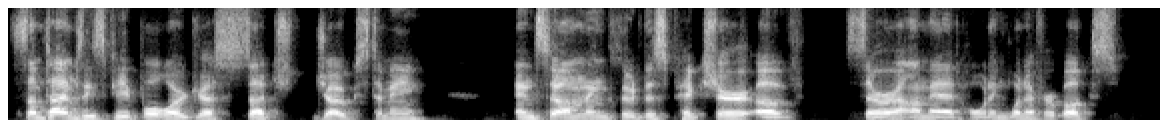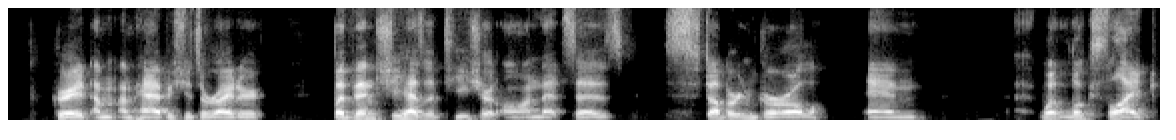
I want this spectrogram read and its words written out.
sometimes these people are just such jokes to me. And so I'm going to include this picture of Sara Ahmed holding one of her books. Great. I'm, I'm happy she's a writer. But then she has a t shirt on that says stubborn girl and what looks like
